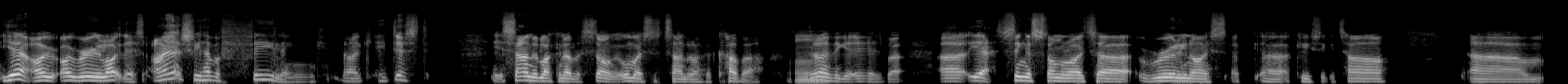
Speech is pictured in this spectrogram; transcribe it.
Yeah, I, I really like this. I actually have a feeling like it just it sounded like another song. It almost sounded like a cover. which I Mm. don't think it is, but uh, yeah, singer songwriter, really nice uh, acoustic guitar. Um,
